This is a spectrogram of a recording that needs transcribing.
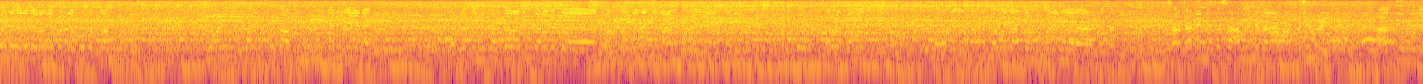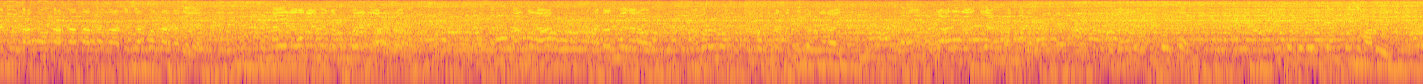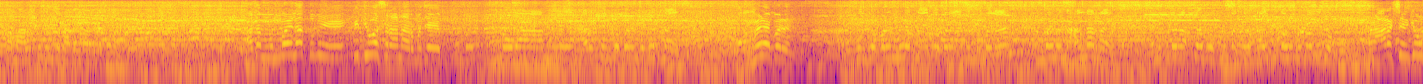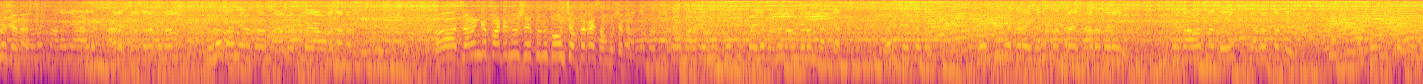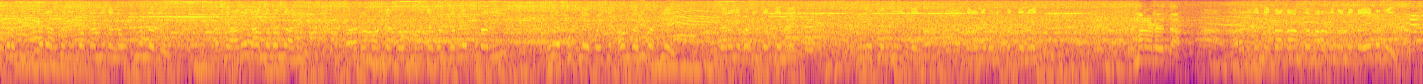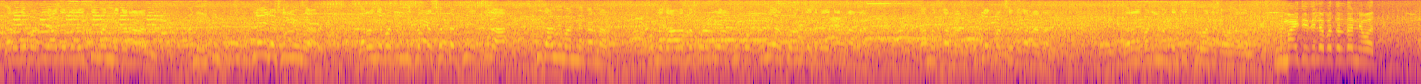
महिने झाले जरांगे पाटलासोबत काम येईल आता महाराष्ट्र त्यांच्या मागे मराठा समाज आता मुंबईला तुम्ही किती दिवस राहणार? म्हणजे मुंबईला आम्ही आरक्षण जोपर्यंत भेटत नाही मिळेपर्यंत. आरक्षण जोपर्यंत मिळत नाही तोपर्यंत आम्ही मुंबईला मुंबईमधनं हलणार नाही. आणि कुठे रस्त्यावर बसून कशावर काही करू पटवतो झोपू. पण आरक्षण घेऊनच येणार. माघारी आज- आरक्षणाचा गुलाल घेऊनच आम्ही आप- आप- आपल्या गावाला जाणार जरांगे पाटील विषयी तुम्ही दोन शब्द काय सांगू शकाल? पाटील काय मराठी न्यूजची पहिल्यापासूनच आंदोलन करतात. घरी त्यांच्या घरी दोन तीन एकर आहे घरी पत्र आहे साधं घर आहे त्या गावातलाच आहे शेजारचाच आहे पण त्यांची परिस्थिती असताना लोकांनी त्यांना उचलून धरले अशी अनेक आंदोलन झाली मराठा मोर्चा लोक मोर्चा पण सगळे पुढारी सगळे फुटले पैसे खाऊन घरी बसले पण जरांगे पाटील त्यातले नाहीत ती त्यातली जरांगे पाटील त्यातले नाहीत मराठा हा, मराठीचा नेता आता आमचा मराठीचा नेता एकच आहे. जरांगे पाटील आज ती मान्य पाटीलनी स्वतः शब्द फी दिला तीच आम्ही मान्य करणार. कुठलं गावातलं कोणी असो कोणी असो आम्ही त्याचं काही करणार नाही. कामच करणार नाही. कुठल्याच पक्षाचं करणार नाही. जरांगे पाटील म्हणतात तीच पूर्व दिशा होणार तुम्ही माहिती दिल्याबद्दल धन्यवाद.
